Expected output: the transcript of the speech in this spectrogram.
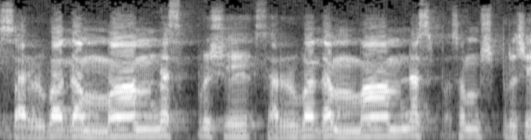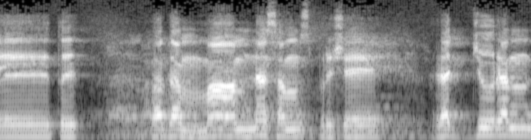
सर्वगं माँ न स्पृशे सर्वगं माँ न संस्पृशेत्। सर्वगं माँ न संस्पृशे। रज्जुरन्ध्रस्थदोषादी।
